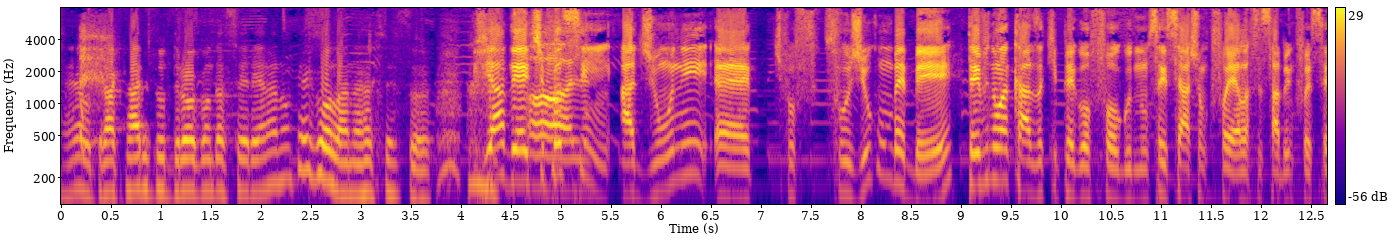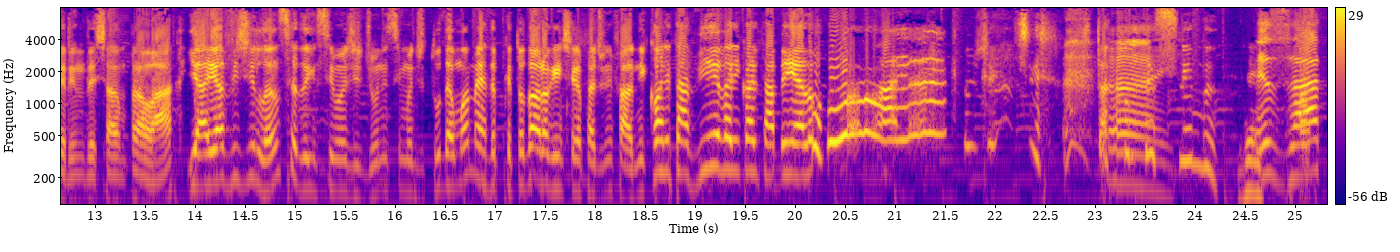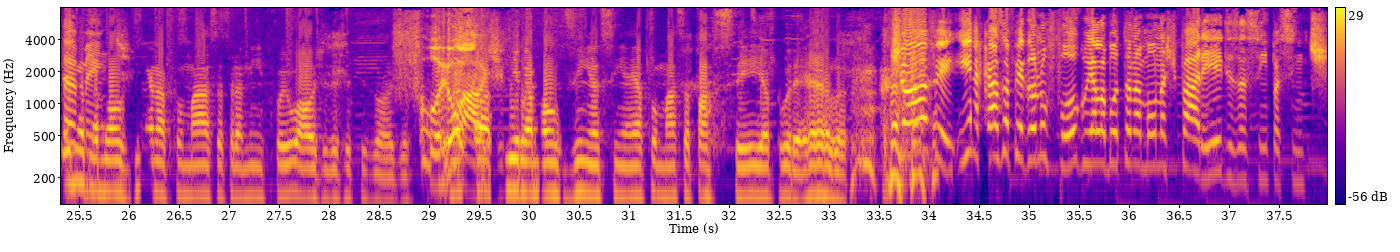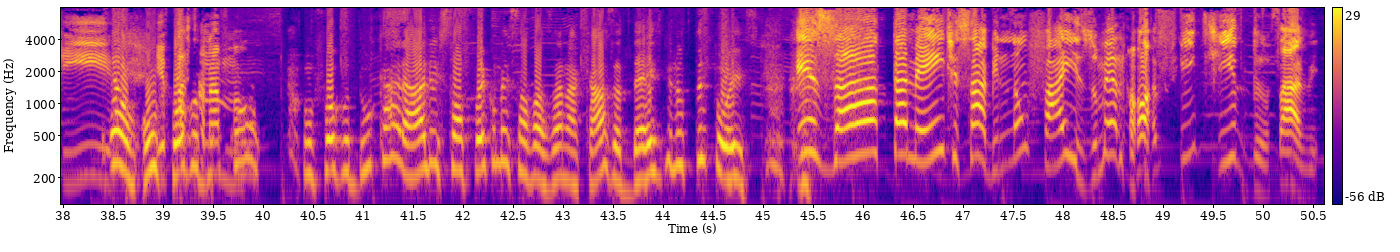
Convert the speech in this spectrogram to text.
É, o Dracarys do Drogon da Serena não pegou lá na pessoa. Viado, e aí, tipo Olha. assim, a June, é, tipo, fugiu com um bebê, teve numa casa que pegou fogo, não sei se acham que foi ela, se sabem que foi Serena e deixaram pra lá. E aí a vigilância em cima de June, em cima de tudo, é uma merda, porque toda hora alguém chega pra June e fala, Nicole tá viva, Nicole tá bem, ela, uhul, aê, gente, o que tá Ai. Gente, acontecendo? a cena da Exatamente. mãozinha na fumaça, pra mim, foi o auge desse episódio. Foi o Ela auge. tira a mãozinha assim, aí a fumaça passeia por ela. Jovem! E a casa pegando fogo e ela botando a mão nas paredes, assim, pra sentir. Não, um E passa na mão. Um fogo do caralho e só foi começar a vazar na casa 10 minutos depois. Exatamente, sabe? Não faz o menor sentido, sabe?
